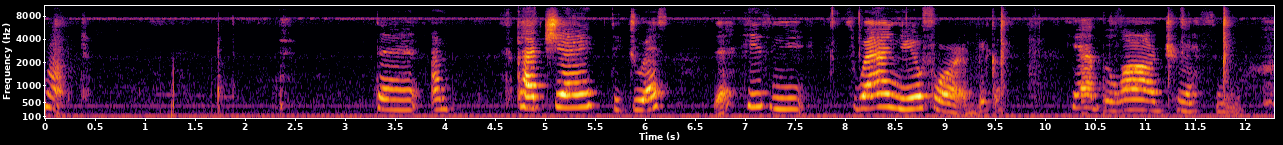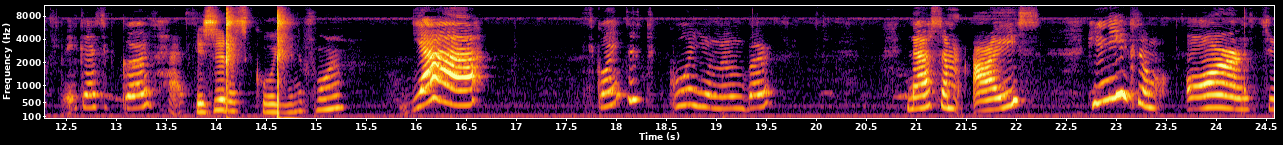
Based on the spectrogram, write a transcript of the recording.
Not. Then I'm sketching the dress that he's new, it's brand new for him because he had a lot of dress because girls has Is it a school uniform? yeah. He's going to school, you remember? Now some eyes. He needs some arms to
